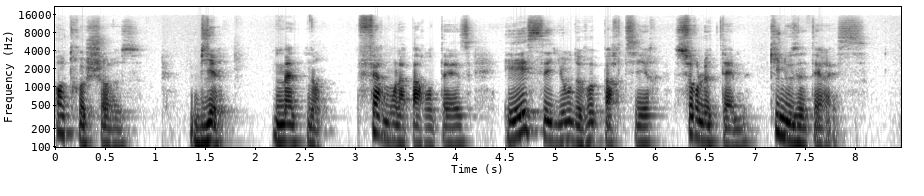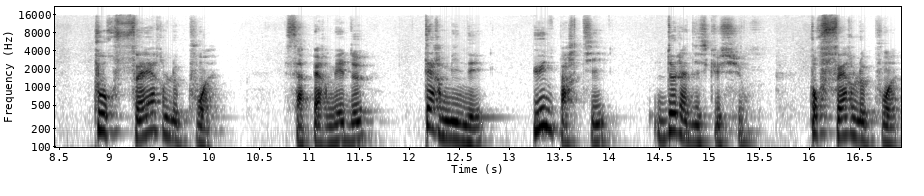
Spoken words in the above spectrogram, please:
autre chose. Bien, maintenant, fermons la parenthèse et essayons de repartir sur le thème qui nous intéresse. Pour faire le point, ça permet de terminer une partie de la discussion. Pour faire le point,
